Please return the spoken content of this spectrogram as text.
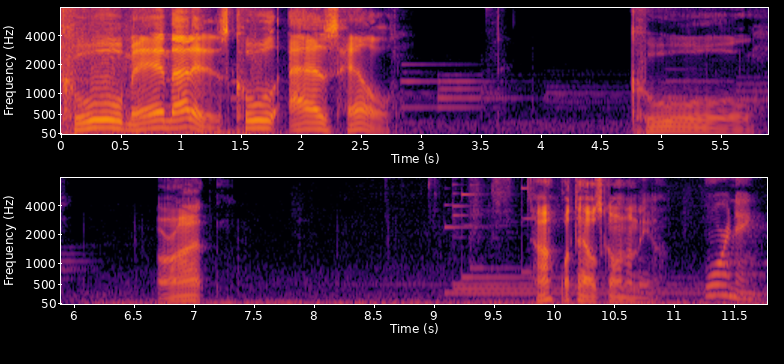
Cool, man. That is cool as hell. Cool. Alright. Huh? What the hell's going on here? Warning.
